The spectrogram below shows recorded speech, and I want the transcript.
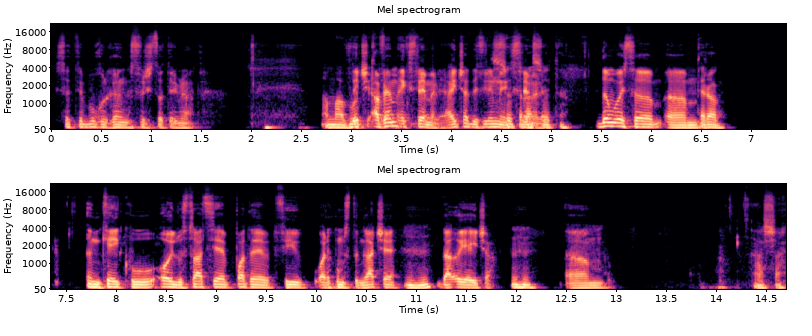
să te bucur că în sfârșit tot terminat. Am avut... Deci avem extremele. Aici definim extremele. Dăm voi să um, Te rog. închei cu o ilustrație, poate fi oarecum stângace, uh-huh. dar e aici. Uh-huh. Um, Așa.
